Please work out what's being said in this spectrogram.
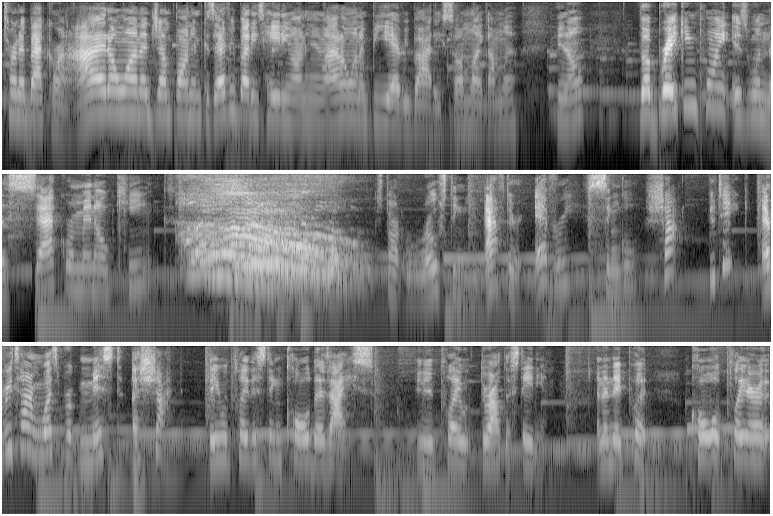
turn it back around. I don't want to jump on him because everybody's hating on him. I don't want to be everybody. So I'm like, I'm to, you know. The breaking point is when the Sacramento Kings start roasting you after every single shot you take. Every time Westbrook missed a shot, they would play this thing cold as ice and it'd play throughout the stadium. And then they put cold player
